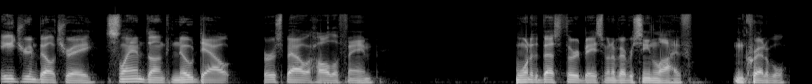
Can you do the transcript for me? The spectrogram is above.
Adrian Beltre, slam dunk, no doubt, first ballot Hall of Fame. One of the best third basemen I've ever seen live. Incredible.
